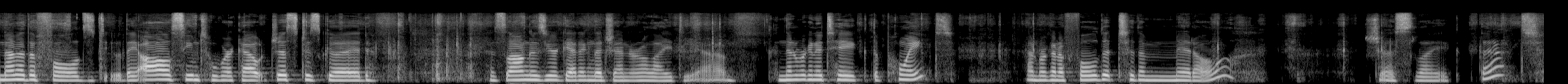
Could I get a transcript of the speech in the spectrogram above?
None of the folds do. They all seem to work out just as good as long as you're getting the general idea. And then we're going to take the point and we're going to fold it to the middle, just like that.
